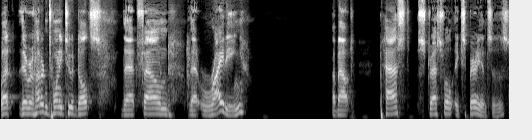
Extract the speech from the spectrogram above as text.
But there were 122 adults that found that writing about past stressful experiences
